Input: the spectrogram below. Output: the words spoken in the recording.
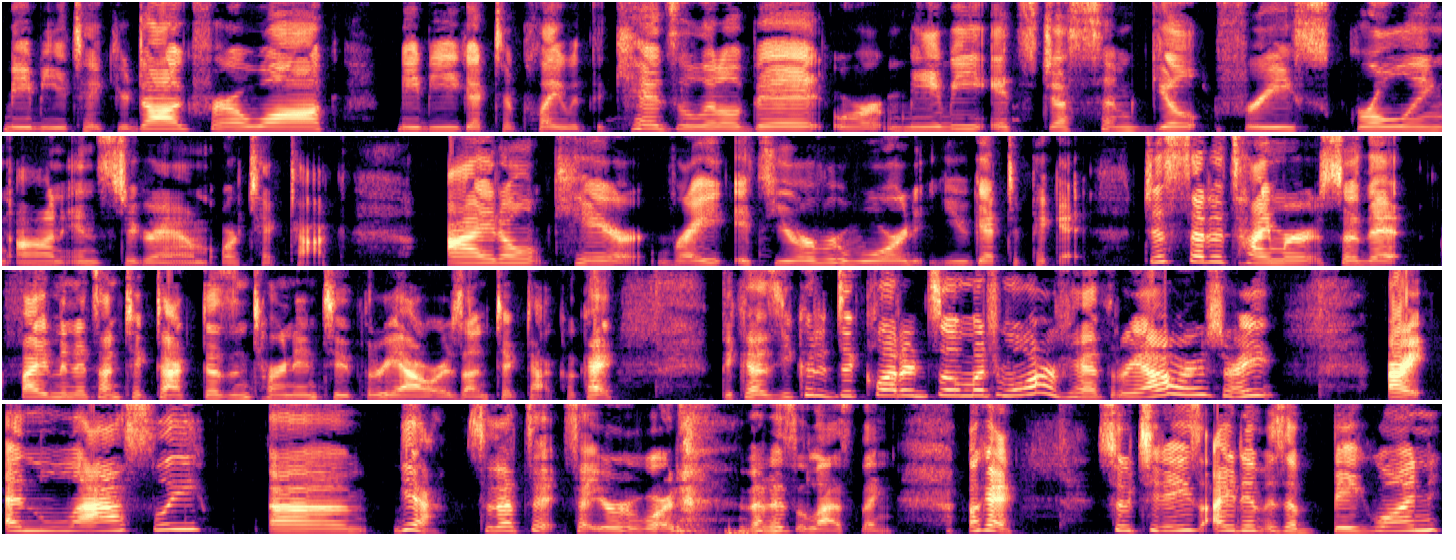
Maybe you take your dog for a walk. Maybe you get to play with the kids a little bit. Or maybe it's just some guilt free scrolling on Instagram or TikTok. I don't care, right? It's your reward. You get to pick it. Just set a timer so that five minutes on TikTok doesn't turn into three hours on TikTok, okay? Because you could have decluttered so much more if you had three hours, right? All right. And lastly, um, yeah, so that's it. Set your reward. that is the last thing. Okay. So today's item is a big one,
